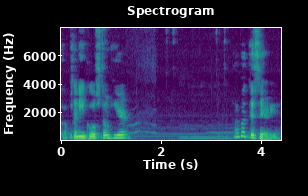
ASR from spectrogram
Got plenty of glowstone here. How about this area?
